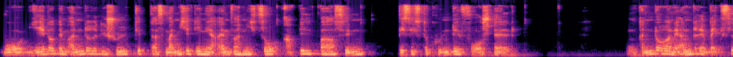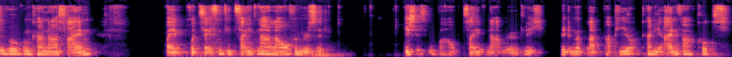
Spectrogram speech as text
wo jeder dem anderen die Schuld gibt, dass manche Dinge einfach nicht so abbildbar sind, wie sich der Kunde vorstellt. Ein anderer, eine andere Wechselwirkung kann auch sein, bei Prozessen, die zeitnah laufen müssen. Ist es überhaupt zeitnah möglich? Mit einem Blatt Papier kann ich einfach kurz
